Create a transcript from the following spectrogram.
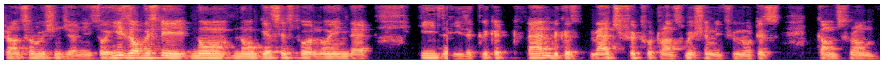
transformation journey. So, he's obviously no no guesses for knowing that he's a, he's a cricket fan because match fit for transformation if you notice comes from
